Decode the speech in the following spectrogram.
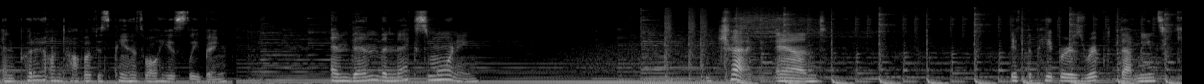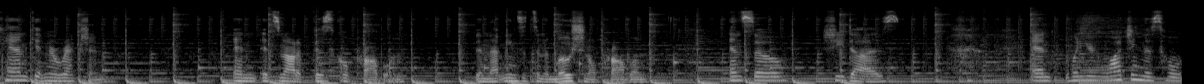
and put it on top of his penis while he is sleeping. And then the next morning, check, and if the paper is ripped, that means he can get an erection. And it's not a physical problem. Then that means it's an emotional problem. And so she does. and when you're watching this whole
